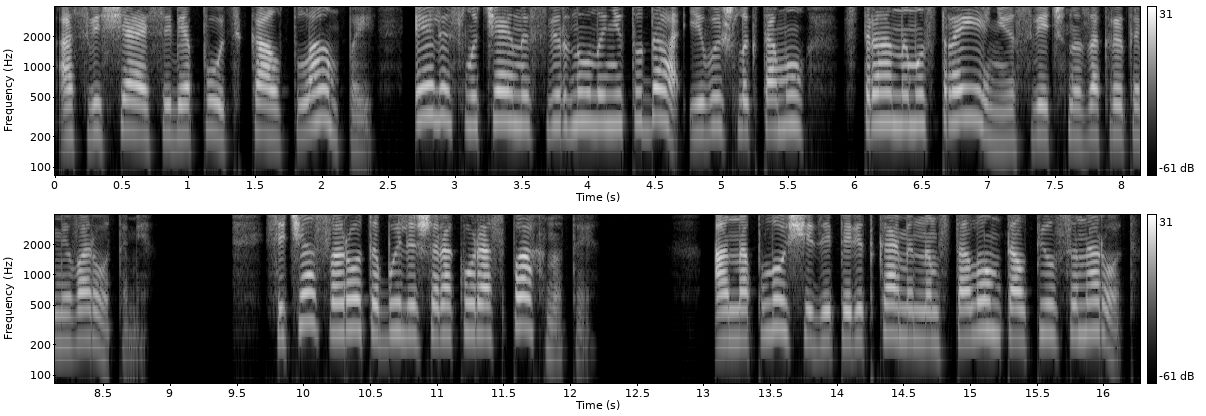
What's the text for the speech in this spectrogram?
Освещая себе путь калп-лампой, Элли случайно свернула не туда и вышла к тому странному строению с вечно закрытыми воротами. Сейчас ворота были широко распахнуты, а на площади перед каменным столом толпился народ.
